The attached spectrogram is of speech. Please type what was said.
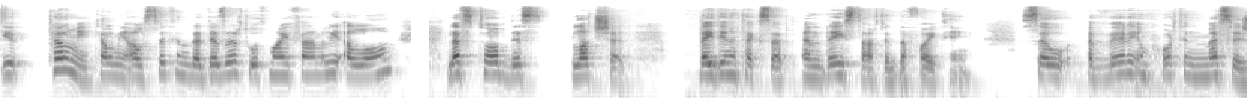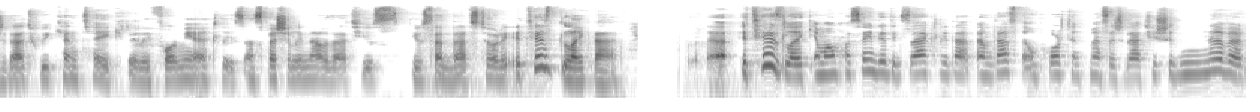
Give, tell me tell me. I'll sit in the desert with my family alone. Let's stop this bloodshed. They didn't accept and they started the fighting. So a very important message that we can take really for me at least especially now that you you said that story it is like that. Uh, it is like imam hussein did exactly that and that's the important message that you should never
